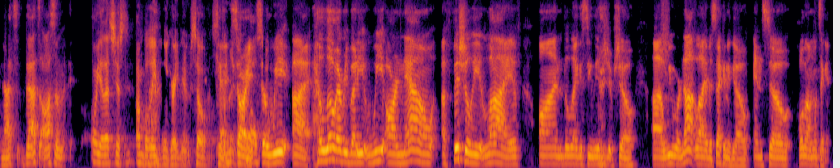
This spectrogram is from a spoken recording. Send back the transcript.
That's that's awesome. Oh yeah, that's just unbelievably great news. So okay, sorry. So we uh hello everybody. We are now officially live on the Legacy Leadership Show. Uh, we were not live a second ago, and so hold on one second.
